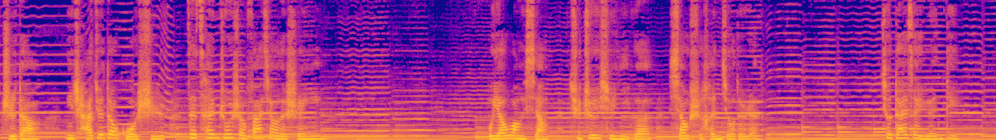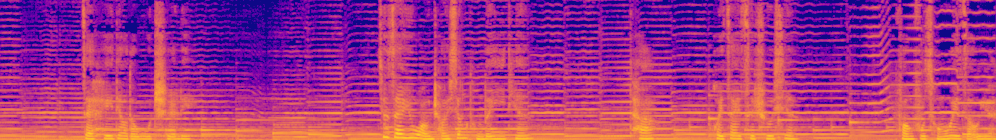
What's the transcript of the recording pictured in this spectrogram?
直到你察觉到果实在餐桌上发酵的声音。不要妄想去追寻一个消失很久的人。就待在原地，在黑掉的舞池里，就在与往常相同的一天，他会再次出现，仿佛从未走远。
